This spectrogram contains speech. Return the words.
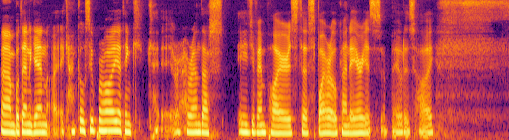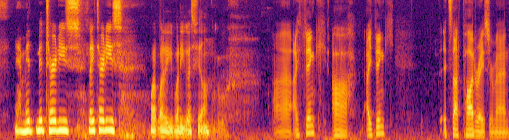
Um, but then again, I, I can't go super high. I think uh, around that Age of Empires to Spyro kind of area is about as high. Yeah, mid mid thirties, late thirties. What what are you what are you guys feeling? Uh, I think uh, I think it's that pod racer, man.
